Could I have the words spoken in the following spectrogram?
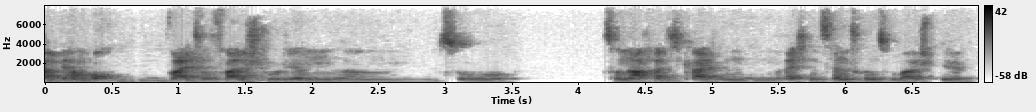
wir haben auch weitere Fallstudien ähm, zu, zur Nachhaltigkeit in, in Rechenzentren zum Beispiel.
